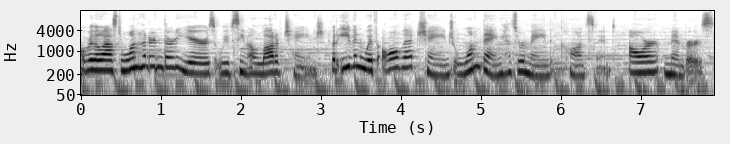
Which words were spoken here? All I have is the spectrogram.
Over the last 130 years, we've seen a lot of change, but even with all that change, one thing has remained constant our members.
